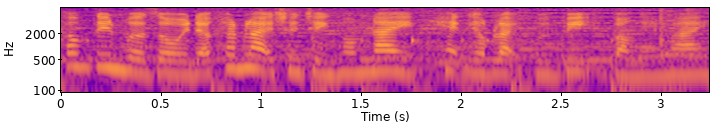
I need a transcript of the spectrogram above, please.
Thông tin vừa rồi đã khép lại chương trình hôm nay. Hẹn gặp lại quý vị vào ngày mai.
